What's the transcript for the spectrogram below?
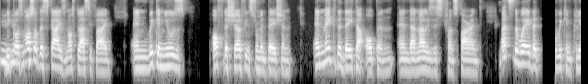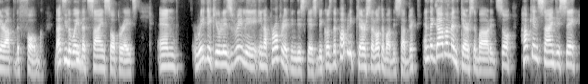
mm-hmm. because most of the sky is not classified and we can use off the shelf instrumentation and make the data open and the analysis transparent that's the way that we can clear up the fog that's mm-hmm. the way mm-hmm. that science operates and ridicule is really inappropriate in this case because the public cares a lot about this subject and the government cares about it. So, how can scientists say,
